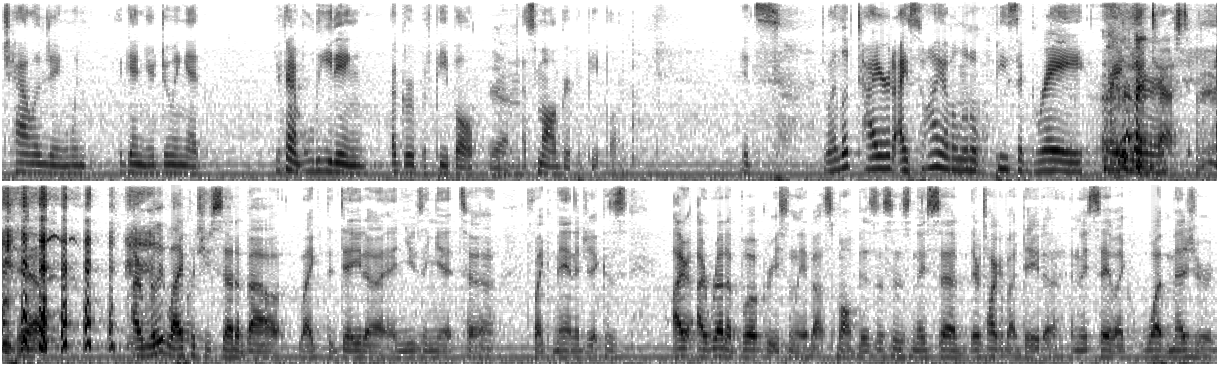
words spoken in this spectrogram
challenging when, again, you're doing it, you're kind of leading a group of people, Yeah. a small group of people. It's, do I look tired? I saw I have a little mm. piece of gray right here. Fantastic. yeah. I really like what you said about like the data and using it to, to like manage it because I, I read a book recently about small businesses and they said they were talking about data and they say like what measured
